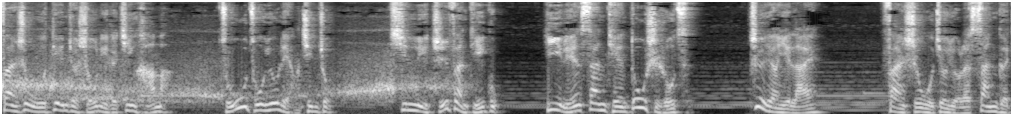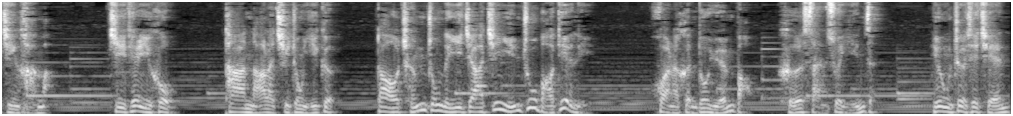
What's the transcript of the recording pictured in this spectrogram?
范十五掂着手里的金蛤蟆，足足有两斤重，心里直犯嘀咕：一连三天都是如此。这样一来，范十五就有了三个金蛤蟆。几天以后，他拿了其中一个，到城中的一家金银珠宝店里，换了很多元宝和散碎银子，用这些钱，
